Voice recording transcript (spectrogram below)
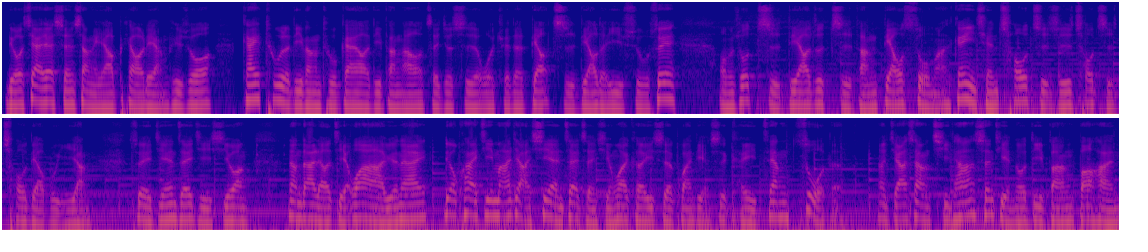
留下来在身上也要漂亮，比如说该凸的地方凸，该凹的地方凹，这就是我觉得雕纸雕的艺术。所以我们说纸雕就是脂肪雕塑嘛，跟以前抽脂只是抽脂抽掉不一样。所以今天这一集希望让大家了解，哇，原来六块肌马甲线在整形外科医师的观点是可以这样做的。那加上其他身体很多地方，包含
